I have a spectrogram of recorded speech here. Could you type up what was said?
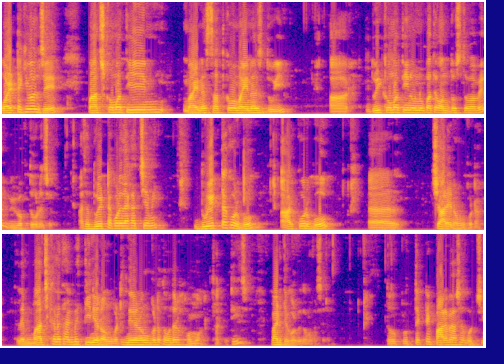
পরেরটা কি বলছে? পাঁচ কমা তিন মাইনাস সাত কমা মাইনাস দুই আর দুই কমা তিন অনুপাতে অন্তস্থভাবে বিভক্ত করেছে। আচ্ছা দুয়েরটা করে দেখাচ্ছি আমি। দুয়েরটা করব আর করব চারের অঙ্কটা। তাহলে মাঝখানে থাকবে তিনের অঙ্কটা। তিনের অঙ্কটা তোমাদের হোমওয়ার্ক থাকবে, ঠিক আছে? বাড়িতে করবে তোমরা সেটা। তো প্রত্যেকটাই পারবে আশা করছি।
